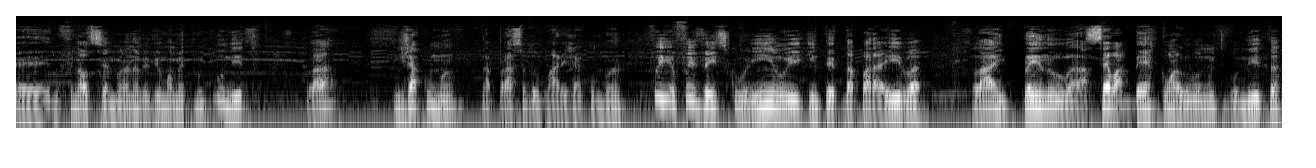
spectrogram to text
é, no final de semana eu vivi um momento muito bonito lá em Jacumã, na Praça do Mar em Jacumã. Fui, fui ver Escurinho e Quinteto da Paraíba lá em pleno a céu aberto com a lua muito bonita.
